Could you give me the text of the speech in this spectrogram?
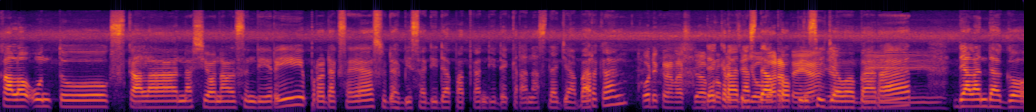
Kalau untuk skala nasional sendiri, produk saya sudah bisa didapatkan di Dekranasda Jabar kan, Oh di Kranasda Dekranasda Provinsi Jawa Barat Provinsi ya, Jawa di- Barat, Jalan Dago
